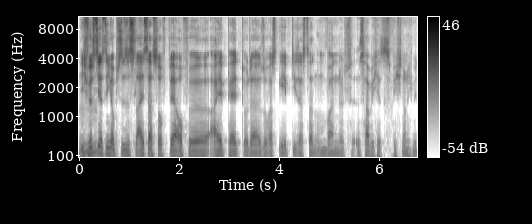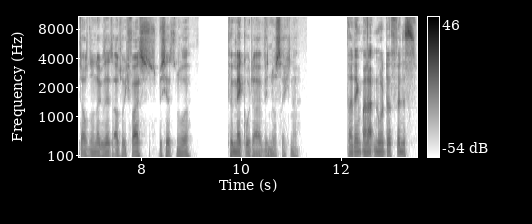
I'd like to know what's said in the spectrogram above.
ich Mhm. wüsste jetzt nicht, ob es diese Slicer-Software auch für iPad oder sowas gibt, die das dann umwandelt. Das habe ich jetzt mich noch nicht mit auseinandergesetzt. Also, ich weiß bis jetzt nur für Mac oder Windows-Rechner. Da denkt man halt nur, dass wenn es,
